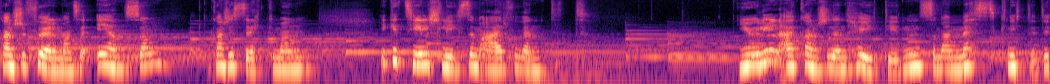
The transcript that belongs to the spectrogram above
Kanskje føler man seg ensom. Kanskje strekker man ikke til slik som er forventet. Julen er kanskje den høytiden som er mest knyttet til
